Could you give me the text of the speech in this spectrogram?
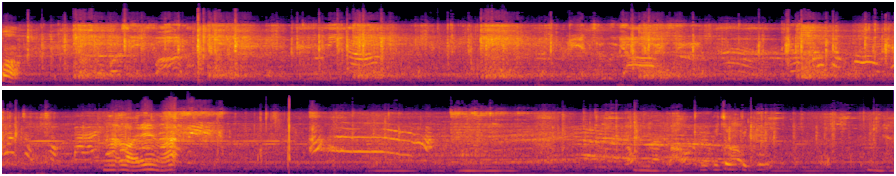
ก็นะลอยได้หนึ่งละเดี๋ยวพี่ต้องปิดให้ นี่นะ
